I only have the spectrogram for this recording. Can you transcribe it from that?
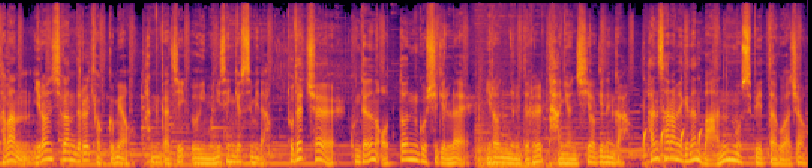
다만 이런 시간들을 겪으며 한 가지 의문이 생겼습니다. 도대체 군대는 어떤 곳이길래 이런 일들을 당연시 여기는가? 한 사람에게는 많은 모습이 있다고 하죠.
